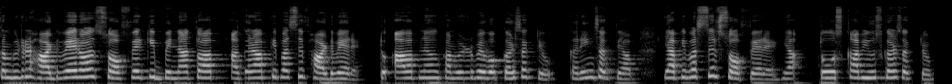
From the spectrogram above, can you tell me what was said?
computer hardware और सॉफ्टवेयर के बिना तो आप, अगर आपके पास सिर्फ़ हार्डवेयर है तो आप अपने कंप्यूटर पे वर्क कर सकते हो, कर ही नहीं सकते आप। या आपके पास सिर्फ़ सॉफ्टवेयर है, या तो उसका आप यूज़ कर सकते हो।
